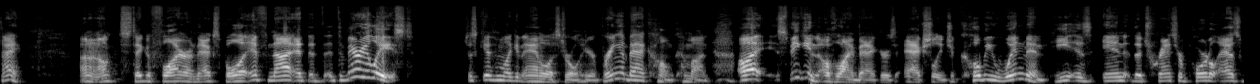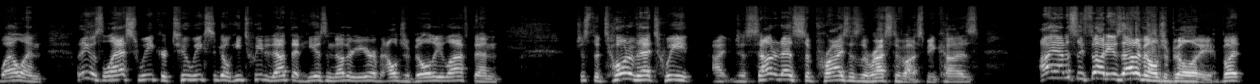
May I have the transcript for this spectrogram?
hey, I don't know, just take a flyer on Max Bullough. If not, at the, at the very least, just give him like an analyst role here. Bring him back home. Come on. Uh, speaking of linebackers, actually, Jacoby Windmon, he is in the transfer portal as well. And I think it was last week or two weeks ago, he tweeted out that he has another year of eligibility left. And just the tone of that tweet I just sounded as surprised as the rest of us because I honestly thought he was out of eligibility. But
